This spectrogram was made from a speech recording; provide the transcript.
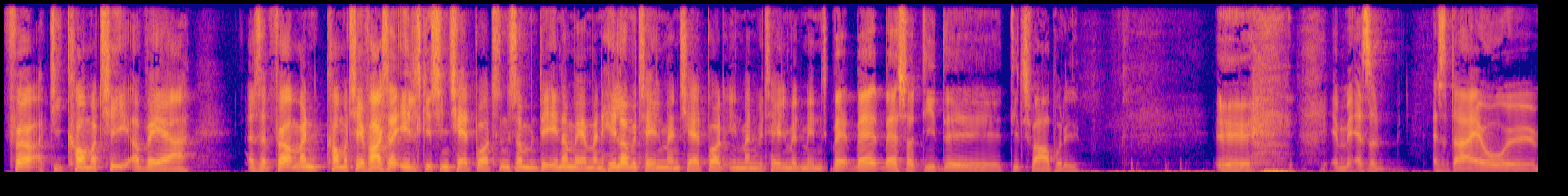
før de kommer til at være Altså før man kommer til at faktisk at elske sin chatbot, sådan som det ender med, at man hellere vil tale med en chatbot, end man vil tale med et menneske. Hvad, hvad, hvad er så dit, øh, dit svar på det? Øh, jamen, altså, altså der er jo, øh,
